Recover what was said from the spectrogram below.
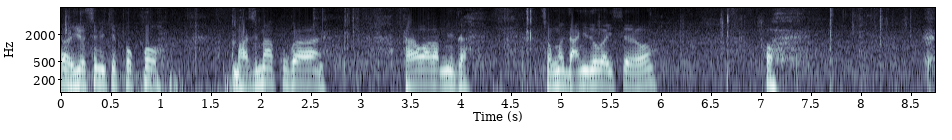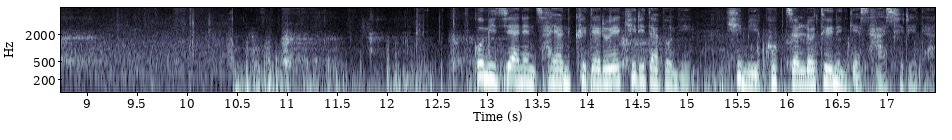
어, 요세미티 폭포 마지막 구간 다 와갑니다. 정말 난이도가 있어요. 꾸미지 않은 자연 그대로의 길이다 보니 힘이 곱절로 드는 게 사실이다.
